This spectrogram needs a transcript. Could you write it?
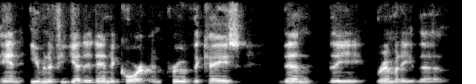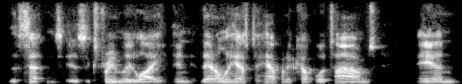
And even if you get it into court and prove the case, then the remedy, the, the sentence is extremely light. And that only has to happen a couple of times. And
